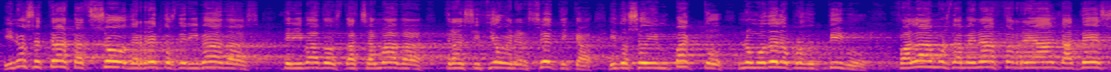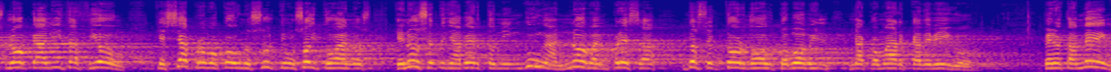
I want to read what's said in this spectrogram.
E non se trata só de retos derivadas derivados da chamada transición enerxética e do seu impacto no modelo productivo. Falamos da amenaza real da deslocalización que xa provocou nos últimos oito anos que non se teña aberto ningunha nova empresa do sector do automóvil na comarca de Vigo pero tamén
